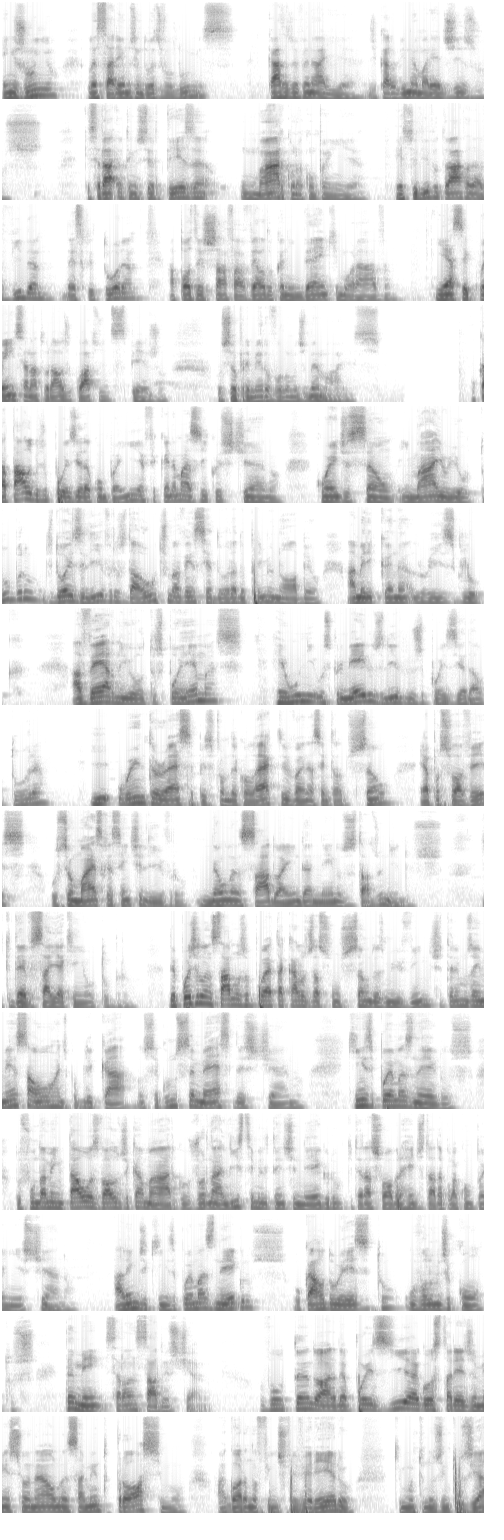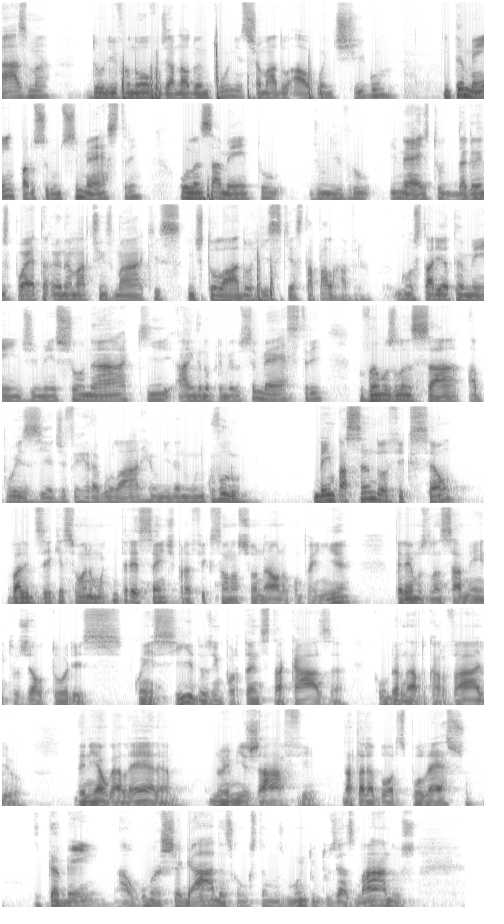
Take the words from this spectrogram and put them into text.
Em junho, lançaremos em dois volumes Casa de Alvenaria, de Carolina Maria de Jesus, que será, eu tenho certeza, um marco na companhia. Este livro trata da vida da escritora após deixar a favela do Canindé em que morava, e é a sequência natural de Quarto de Despejo, o seu primeiro volume de memórias. O catálogo de poesia da companhia fica ainda mais rico este ano, com a edição em maio e outubro de dois livros da última vencedora do Prêmio Nobel, a americana Louise Gluck. Averno e outros poemas, reúne os primeiros livros de poesia da autora e Winter Recipes from the Collective, ainda sem tradução, é, por sua vez, o seu mais recente livro, não lançado ainda nem nos Estados Unidos, e que deve sair aqui em outubro. Depois de lançarmos o poeta Carlos de Assunção em 2020, teremos a imensa honra de publicar, no segundo semestre deste ano, 15 poemas negros, do fundamental Oswaldo de Camargo, jornalista e militante negro, que terá sua obra reeditada pela companhia este ano. Além de 15 poemas negros, O Carro do Êxito, um volume de contos, também será lançado este ano. Voltando à área da poesia, gostaria de mencionar o lançamento próximo, agora no fim de fevereiro, que muito nos entusiasma, do livro novo de Arnaldo Antunes, chamado Algo Antigo, e também, para o segundo semestre, o lançamento de um livro inédito da grande poeta Ana Martins Marques, intitulado Risque Esta Palavra. Gostaria também de mencionar que, ainda no primeiro semestre, vamos lançar a poesia de Ferreira Goulart reunida num único volume. Bem, passando a ficção, vale dizer que esse é um ano muito interessante para a ficção nacional na companhia. Teremos lançamentos de autores conhecidos, importantes da casa, como Bernardo Carvalho, Daniel Galera, Noemi Jaffe, Natália Borges Polesso, e também algumas chegadas com que estamos muito entusiasmados,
